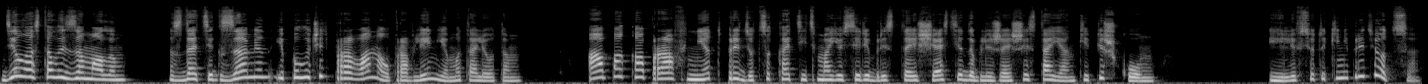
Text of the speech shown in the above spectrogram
Дело осталось за малым — сдать экзамен и получить права на управление мотолетом. А пока прав нет, придется катить мое серебристое счастье до ближайшей стоянки пешком. Или все-таки не придется?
